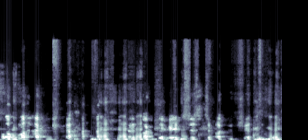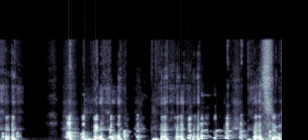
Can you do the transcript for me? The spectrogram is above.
oh my God. ArDarius just talking shit. So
